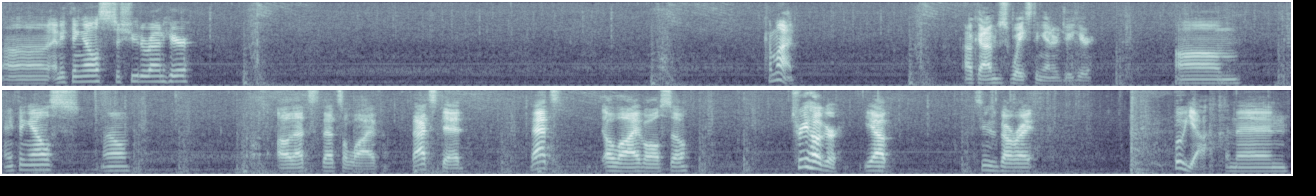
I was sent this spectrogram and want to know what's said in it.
Uh, anything else to shoot around here? Come on. Okay, I'm just wasting energy here. Um, anything else? No. Oh, that's that's alive. That's dead. That's alive also. Tree hugger. Yep. Seems about right. Booyah. And then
